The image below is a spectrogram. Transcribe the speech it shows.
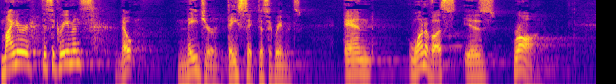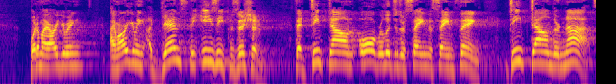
Minor disagreements? Nope. Major, basic disagreements. And one of us is wrong. What am I arguing? I'm arguing against the easy position that deep down all religions are saying the same thing. Deep down they're not.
